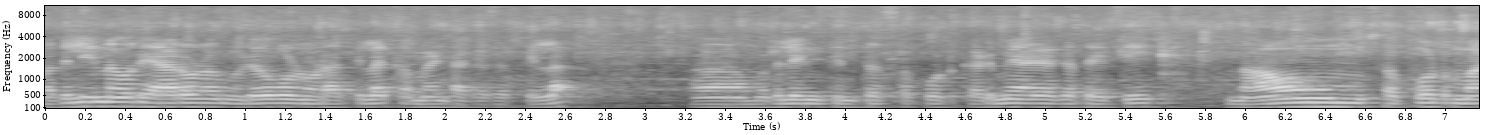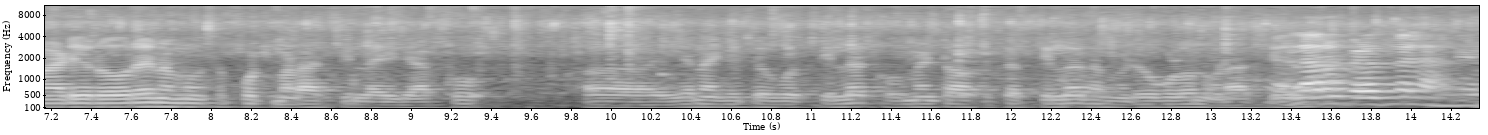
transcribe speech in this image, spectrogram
ಮೊದಲಿನವ್ರು ಯಾರೂ ನಮ್ಮ ವಿಡಿಯೋಗಳು ನೋಡತ್ತಿಲ್ಲ ಕಮೆಂಟ್ ಹಾಕಕತ್ತಿಲ್ಲ. ಮೊದಲಿನಕ್ಕಿಂತ ಸಪೋರ್ಟ್ ಕಡಿಮೆ ಆಗಕತ್ತೈತಿ. ನಾವು ಸಪೋರ್ಟ್ ಮಾಡಿರೋರೇ ನಮಗೆ ಸಪೋರ್ಟ್ ಮಾಡತ್ತಿಲ್ಲ ಈಗ ಯಾಕೋ. ಏನಾಗಿದ್ದೋ ಗೊತ್ತಿಲ್ಲ ಕಮೆಂಟ್ ಹಾಕಕತ್ತಿಲ್ಲ ನಮ್ಮ ವಿಡಿಯೋಗಳು ಹಂಗೆ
